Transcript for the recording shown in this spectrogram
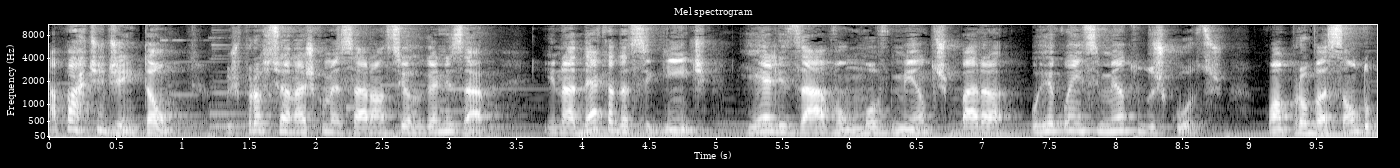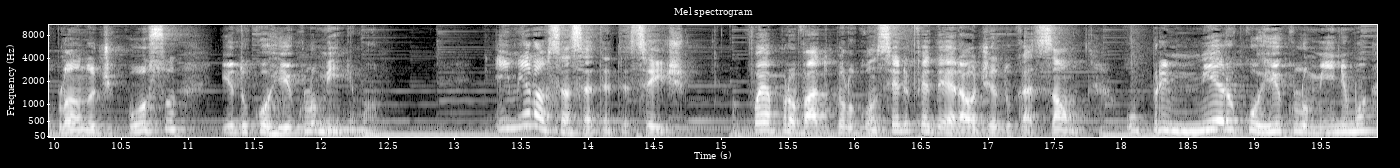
A partir de então, os profissionais começaram a se organizar e, na década seguinte, realizavam movimentos para o reconhecimento dos cursos, com aprovação do plano de curso e do currículo mínimo. Em 1976, foi aprovado pelo Conselho Federal de Educação o primeiro currículo mínimo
